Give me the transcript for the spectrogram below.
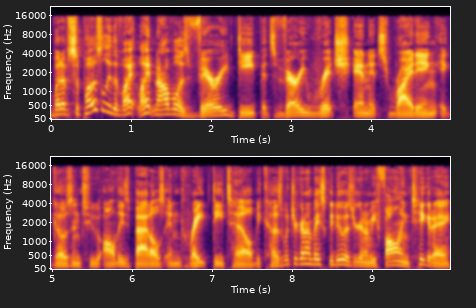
But supposedly the light novel is very deep, it's very rich in its writing. It goes into all these battles in great detail because what you're going to basically do is you're going to be following Tigre,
